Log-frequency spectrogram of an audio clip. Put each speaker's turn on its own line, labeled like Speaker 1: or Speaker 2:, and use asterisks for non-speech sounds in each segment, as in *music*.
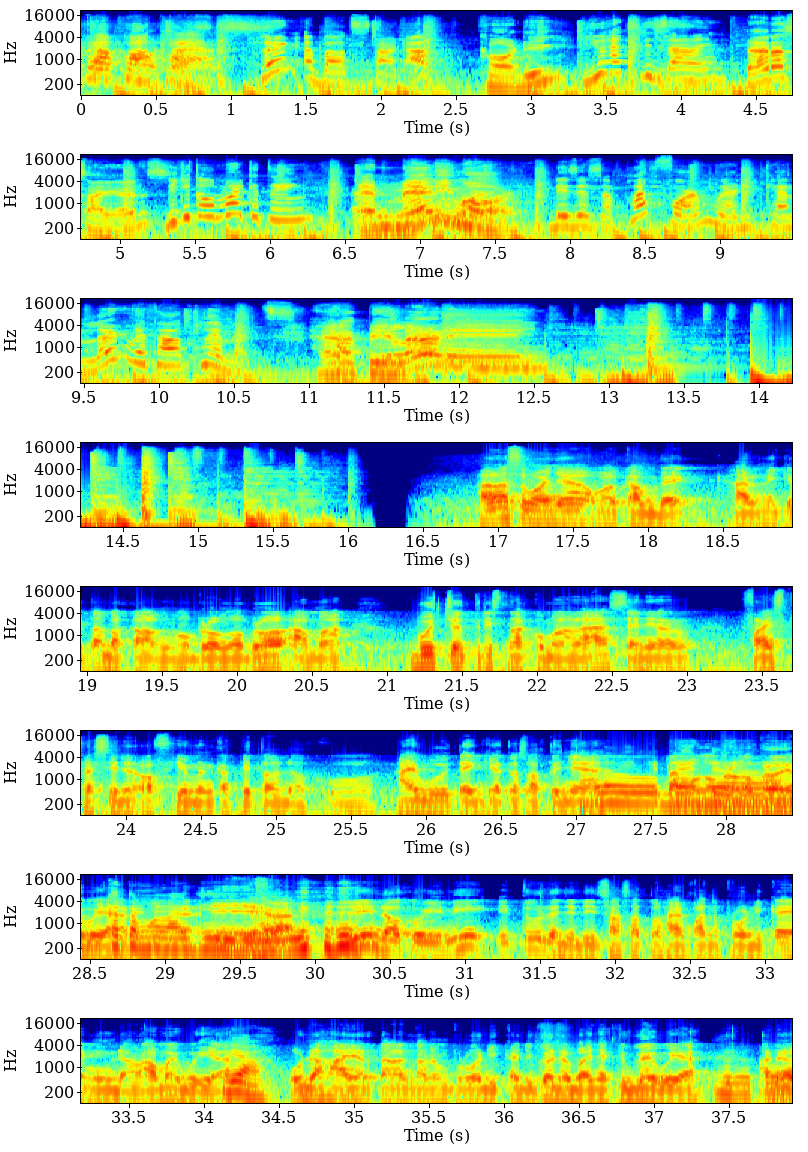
Speaker 1: Kartika Podcast.
Speaker 2: Learn about startup,
Speaker 3: coding,
Speaker 1: UX design,
Speaker 3: data science,
Speaker 2: digital marketing.
Speaker 3: and many more.
Speaker 2: This is a platform where you can learn without limits.
Speaker 3: Happy learning!
Speaker 4: Halo semuanya, welcome back. Hari ini kita bakal ngobrol-ngobrol sama Bu Cut Trisna Kumala, Senior Vice President of Human Capital Doku. Hai Bu, thank you atas waktunya.
Speaker 5: Halo,
Speaker 4: kita mau
Speaker 5: Brandon.
Speaker 4: ngobrol-ngobrol ya Bu ya
Speaker 5: Ketemu
Speaker 4: hari ini. ya.
Speaker 5: lagi.
Speaker 4: Iya. *laughs* Jadi Doku ini itu udah jadi salah satu HM partner Prodika yang udah lama ya Bu ya.
Speaker 5: Iya.
Speaker 4: Udah hire talent-talent Prodika juga udah banyak juga ya Bu ya.
Speaker 5: Betul.
Speaker 4: Ada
